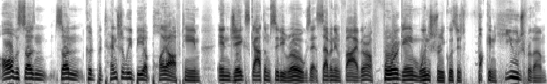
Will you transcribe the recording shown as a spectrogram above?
all of a sudden, sudden could potentially be a playoff team in Jake's Gotham City Rogues at seven and five. They're on a four-game win streak, which is fucking huge for them,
